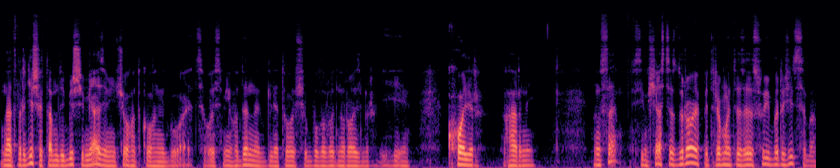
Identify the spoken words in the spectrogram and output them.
На твердіших, там, де більше м'язів, нічого такого не відбувається. Ось мій годинник для того, щоб було видно розмір і колір гарний. Ну все, всім щастя, здоров'я, підтримуйте ЗСУ і бережіть себе.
